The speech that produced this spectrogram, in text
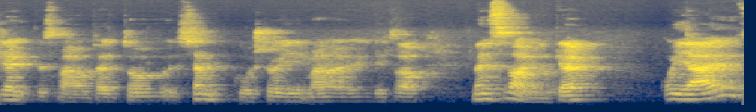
hjelpes meg omtrent. Og kjempekoselig å gi meg litt av Men svarer ikke. Og jeg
